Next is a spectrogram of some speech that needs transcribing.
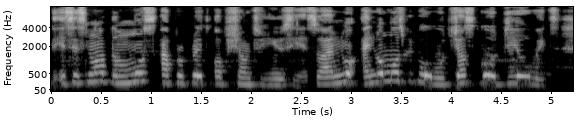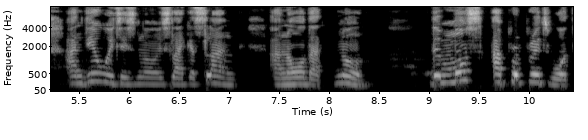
it is not the most appropriate option to use here. So I know I know most people would just go deal with, and deal with is no, it's like a slang and all that. No, the most appropriate what?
